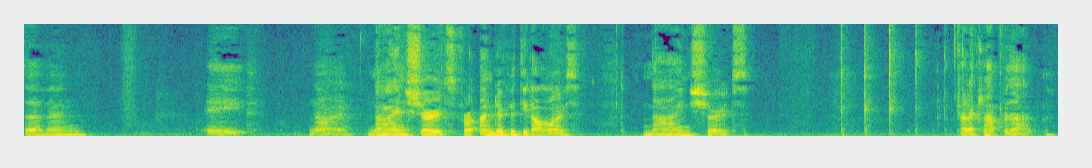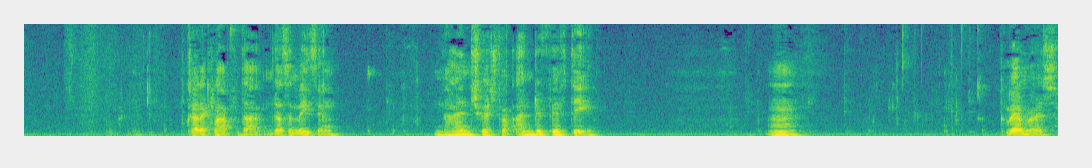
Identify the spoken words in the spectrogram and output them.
seven, eight, nine. Nine shirts for under $50. Nine shirts. Gotta clap for that. Gotta clap for that. That's amazing. Nine shirts for under 50. Mmm. Glamorous.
